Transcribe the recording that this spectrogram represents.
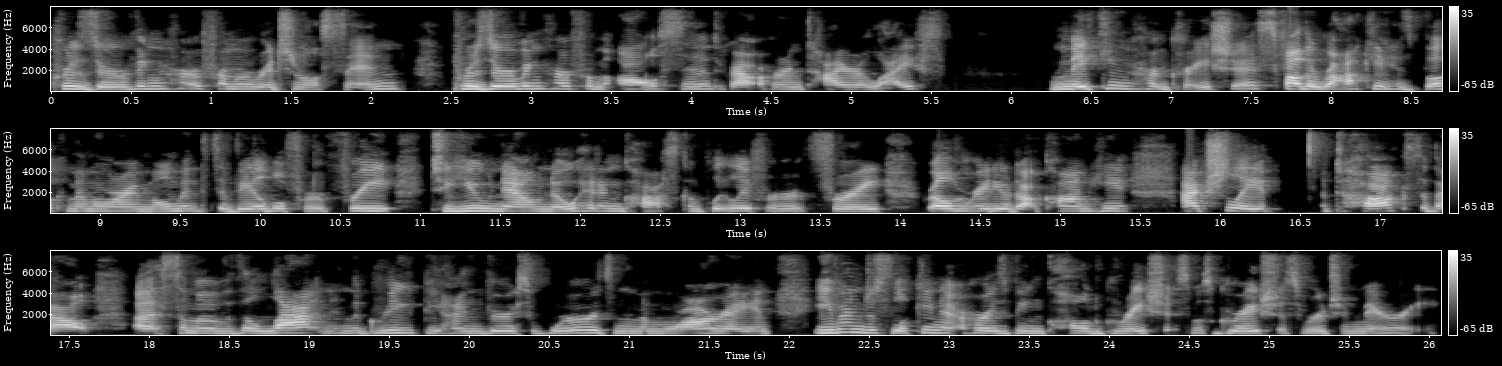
preserving her from original sin, preserving her from all sin throughout her entire life, making her gracious. Father Rocky, in his book, Memorare Moment, it's available for free to you now, no hidden cost, completely for free, relevantradio.com. He actually talks about uh, some of the Latin and the Greek behind various words in the Memorare, and even just looking at her as being called gracious, most gracious Virgin Mary.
